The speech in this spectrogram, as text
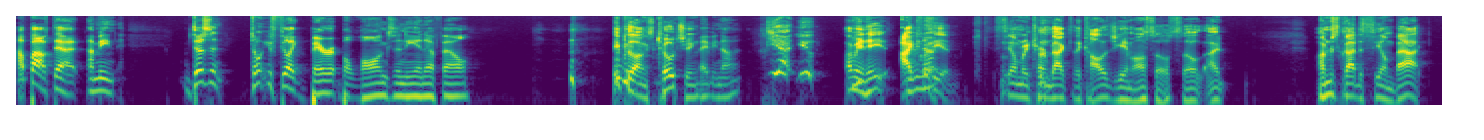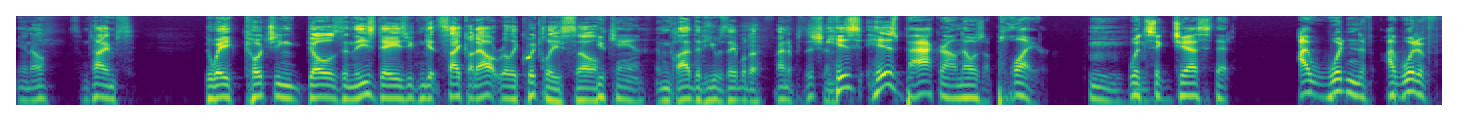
How about that? I mean, doesn't don't you feel like Barrett belongs in the NFL? He belongs coaching. Maybe not. Yeah, you. I mean, he. I Maybe could not. see, see him return back to the college game also. So I, I'm just glad to see him back. You know, sometimes the way coaching goes in these days, you can get cycled out really quickly. So You can. I'm glad that he was able to find a position. His his background though as a player would suggest that I wouldn't have I would have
